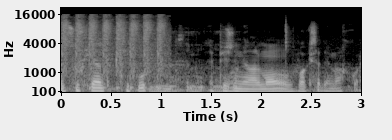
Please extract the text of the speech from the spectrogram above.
souffler un tout petit coup. Bon. Et puis généralement, on voit que ça démarre quoi.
